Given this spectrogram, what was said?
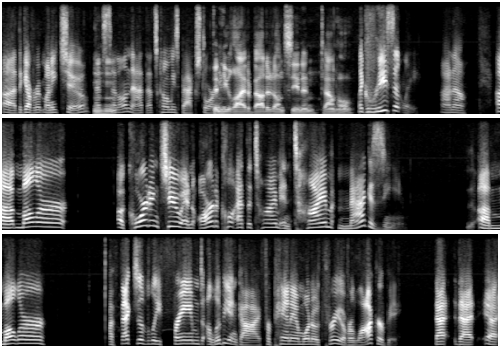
uh, the government money too. That's Mhm. settled on that. That's Comey's backstory. Then he lied about it on CNN town hall. like recently. I know. Uh, Mueller, according to an article at the time in Time magazine, uh, Mueller effectively framed a Libyan guy for Pan Am 103 over Lockerbie. That that uh,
